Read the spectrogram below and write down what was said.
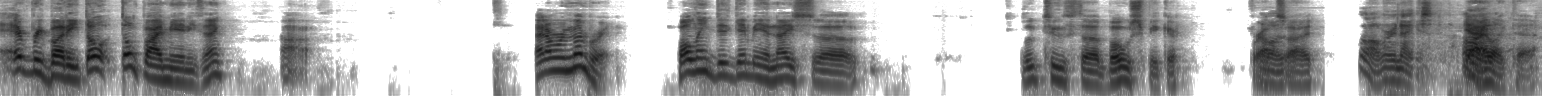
everybody don't don't buy me anything. Uh, I don't remember it. Pauline did give me a nice uh, Bluetooth uh, Bose speaker for Oh, outside. Oh, very nice. Yeah, All I like that.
